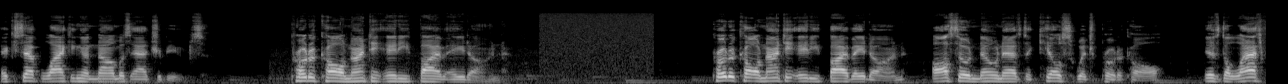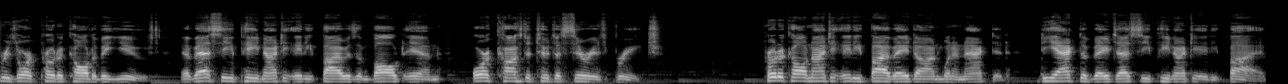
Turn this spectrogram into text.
except lacking anomalous attributes. Protocol 1985 ADON Protocol 1985 ADON, also known as the Kill Switch Protocol, is the last resort protocol to be used if SCP-1985 is involved in or constitutes a serious breach. Protocol 1985 ADON, when enacted, deactivates SCP-1985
